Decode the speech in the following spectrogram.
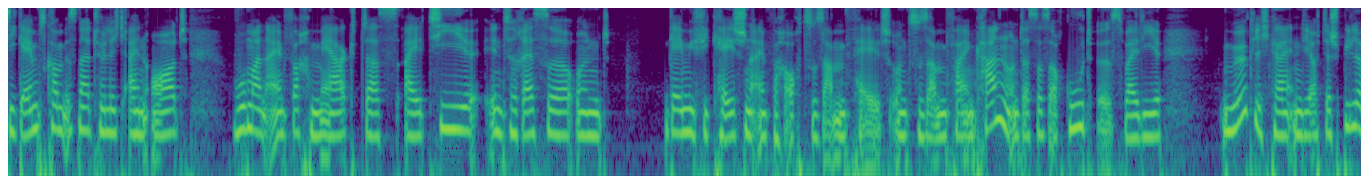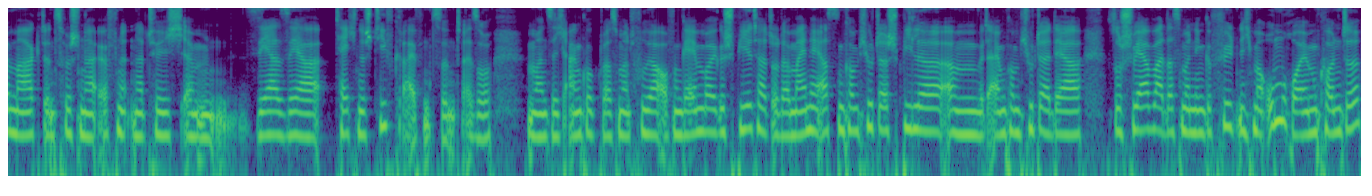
Die Gamescom ist natürlich ein Ort, wo man einfach merkt, dass IT-Interesse und Gamification einfach auch zusammenfällt und zusammenfallen kann und dass das auch gut ist, weil die Möglichkeiten, die auch der Spielemarkt inzwischen eröffnet, natürlich ähm, sehr, sehr technisch tiefgreifend sind. Also wenn man sich anguckt, was man früher auf dem Gameboy gespielt hat oder meine ersten Computerspiele ähm, mit einem Computer, der so schwer war, dass man den gefühlt nicht mal umräumen konnte,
